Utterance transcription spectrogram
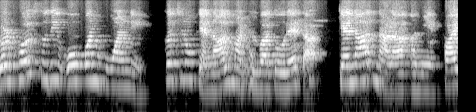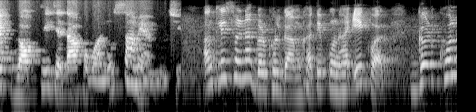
ગડખોલ સુધી ઓપન હોવાને કચરો કેનાલમાં ઠલવાતો રહેતા કેનાલ, નાળા અને પાઇપ બ્લોક થઈ જતા હોવાનું સામે આવ્યું છે. અંકલેશ્વરના ગડખોલ ગામ ખાતે પુનઃ એકવાર ગડખોલ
